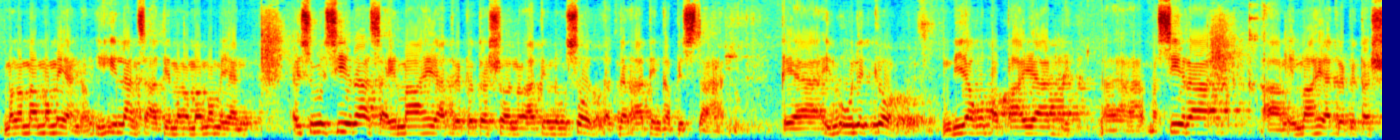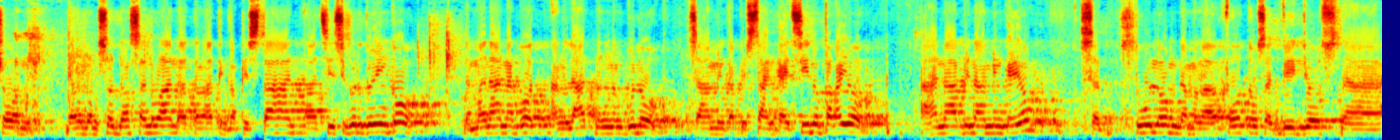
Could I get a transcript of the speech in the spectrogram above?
mga mamamayan, ang iilan sa ating mga mamamayan, ay sumisira sa imahe at reputasyon ng ating lungsod at ng ating kapistahan. Kaya inuulit ko, hindi ako papayag na masira ang imahe at reputasyon ng lungsod ng San Juan at ng ating kapistahan at sisiguraduhin ko na mananagot ang lahat ng nanggulo sa aming kapistahan. Kahit sino pa kayo, hahanapin namin kayo sa tulong ng mga photos at videos na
